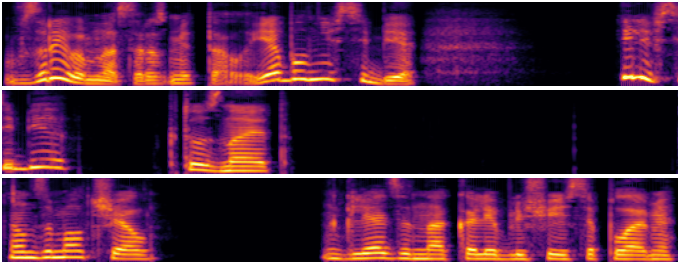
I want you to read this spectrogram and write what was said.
Взрывом нас разметало. Я был не в себе. Или в себе, кто знает. Он замолчал, глядя на колеблющееся пламя.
